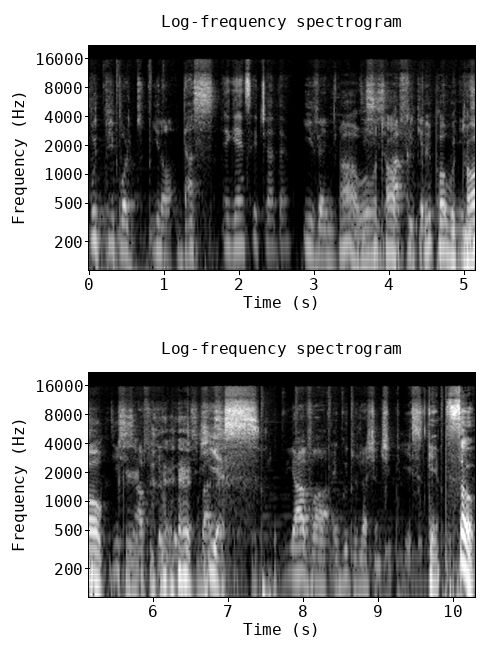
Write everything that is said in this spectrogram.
put people. To, you know, that's against each other. even Oh, we will talk. African People will talk. This is African community. But Yes. we have uh, a good relationship. Yes. Okay, so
